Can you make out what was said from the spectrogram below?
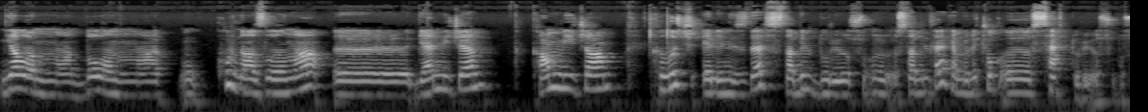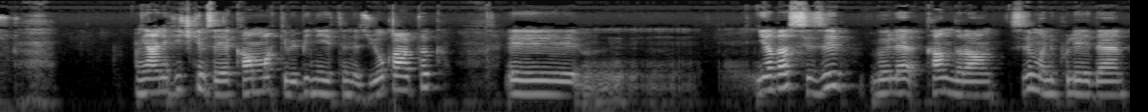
yalanına, dolanına, kurnazlığına e, gelmeyeceğim, kanmayacağım. Kılıç elinizde stabil duruyorsun. Stabil derken böyle çok e, sert duruyorsunuz. Yani hiç kimseye kanmak gibi bir niyetiniz yok artık. E, ya da sizi böyle kandıran, sizi manipüle eden,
